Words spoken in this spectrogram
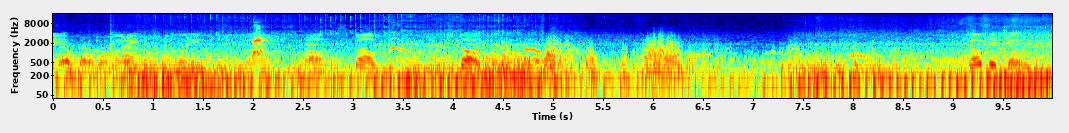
Stop, stop, stop. Stop the joke.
